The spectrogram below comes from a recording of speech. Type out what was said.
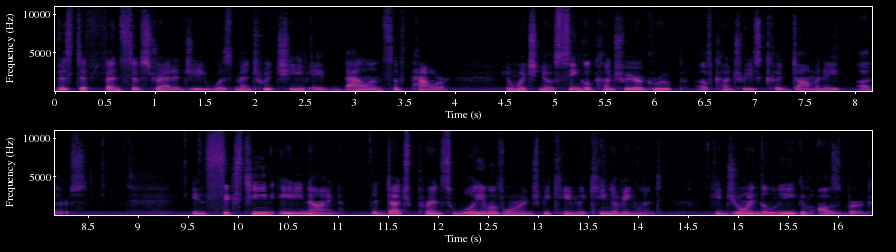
This defensive strategy was meant to achieve a balance of power in which no single country or group of countries could dominate others. In 1689, the Dutch Prince William of Orange became the King of England. He joined the League of Augsburg,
